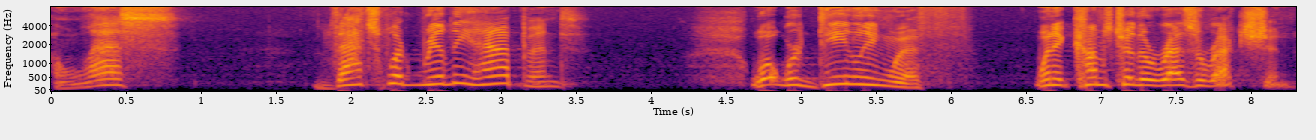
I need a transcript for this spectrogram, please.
unless that's what really happened. What we're dealing with when it comes to the resurrection.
